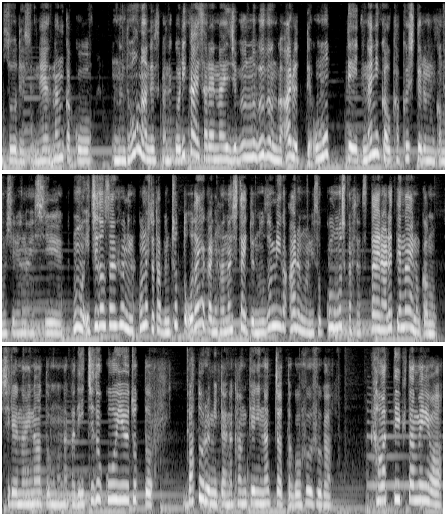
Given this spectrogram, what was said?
ん、そうですね。なんかこうどうなんですかね。こう理解されない自分の部分があるって思っていて何かを隠してるのかもしれないしもう一度そういう風にこの人多分ちょっと穏やかに話したいという望みがあるのにそこをもしかしたら伝えられてないのかもしれないなと思う中で一度こういうちょっとバトルみたいな関係になっちゃった。ご夫婦が変わっていくためには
